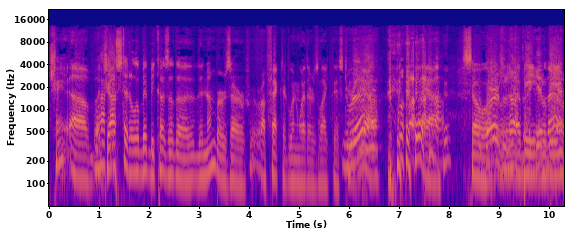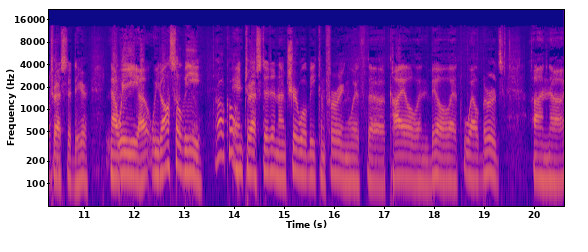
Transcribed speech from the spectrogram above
cha- uh, We'll have to- adjust it a little bit because of the the numbers are affected when weather's like this too. Really? Yeah. yeah. So uh, birds are it'll be getting it'll be out. interested to hear. Now we uh, we'd also be Oh, cool. interested, and I'm sure we'll be conferring with uh, Kyle and Bill at Well Birds on uh,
